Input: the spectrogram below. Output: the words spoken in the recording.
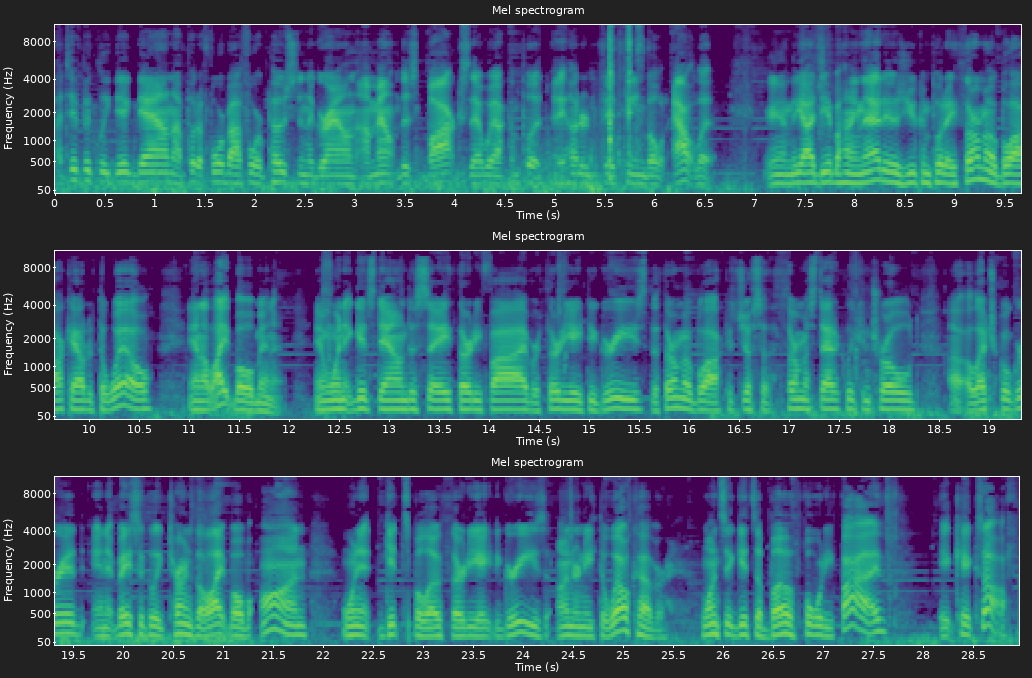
I typically dig down, I put a 4x4 post in the ground, I mount this box, that way I can put a 115 volt outlet. And the idea behind that is you can put a thermo block out at the well and a light bulb in it. And when it gets down to say 35 or 38 degrees, the thermo block is just a thermostatically controlled uh, electrical grid and it basically turns the light bulb on when it gets below 38 degrees underneath the well cover. Once it gets above 45, it kicks off.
